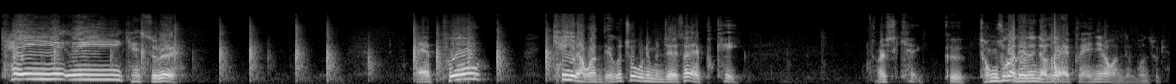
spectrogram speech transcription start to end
k의 개수를 fk라고 한대요. 그렇죠? 우리 문제에서 fk. 아씨 그 정수가 되는 녀석 fn이라고 한대. 뭔 소리야?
